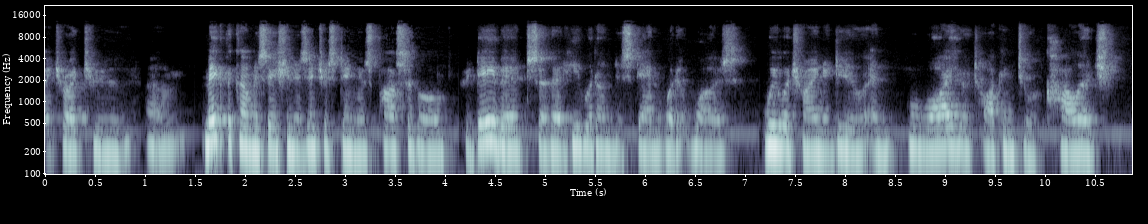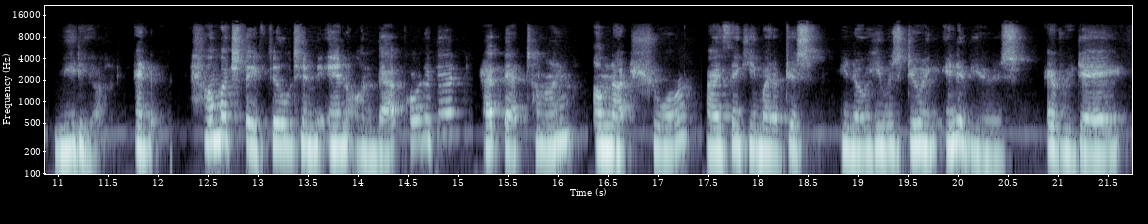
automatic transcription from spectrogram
I tried to um, make the conversation as interesting as possible for David so that he would understand what it was we were trying to do and why you're talking to a college media. And how much they filled him in on that part of it at that time, I'm not sure. I think he might have just, you know, he was doing interviews every day,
